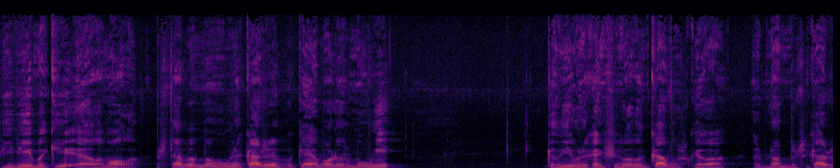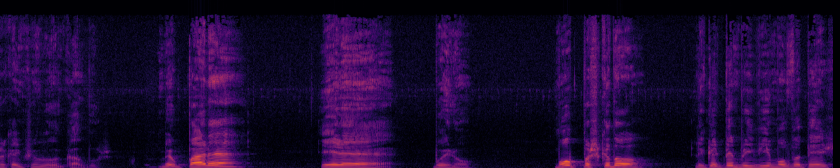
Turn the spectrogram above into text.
Vivíem aquí a la Mola. Estàvem en una casa que hi ha vora el molí, que havia una can Ximó d'en Caldos, que va, el nom de la casa, can Ximó d'en Caldos. Meu pare era, bueno, molt pescador, en aquell temps hi havia molt de peix,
